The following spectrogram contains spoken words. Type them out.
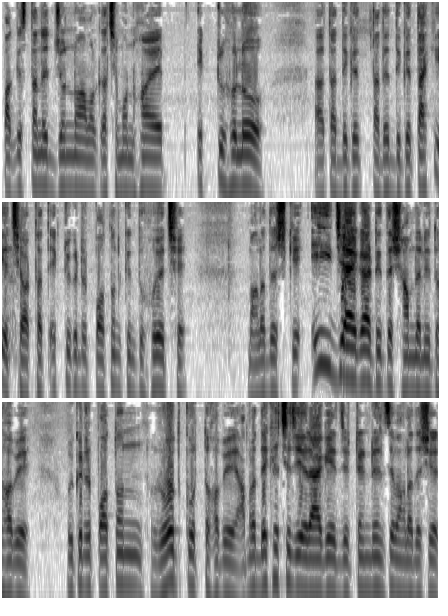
পাকিস্তানের জন্য আমার কাছে মনে হয় একটু হলো দিকে তাদের দিকে তাকিয়েছে। অর্থাৎ একটু উইকেটের পতন কিন্তু হয়েছে। বাংলাদেশকে এই জায়গাটিতে সামলে নিতে হবে। উইকেটের পতন রোধ করতে হবে। আমরা দেখেছি যে এর আগে যে টেন্ডেন্সি বাংলাদেশের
